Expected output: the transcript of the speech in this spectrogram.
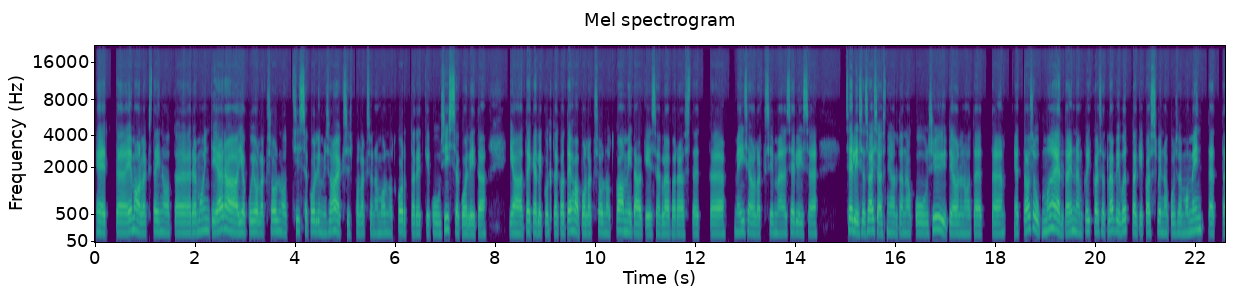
et äh, ema oleks teinud äh, remondi ära ja kui oleks olnud sissekolimise aeg, siis poleks enam olnud korteritki, kuhu sisse kolida. ja tegelikult ega teha poleks olnud ka midagi, sellepärast et äh, me ise oleksime sellise sellises asjas nii-öelda nagu süüdi olnud, et, et tasub mõelda ennem kõik asjad läbi, võttagi kasvõi nagu see moment, et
